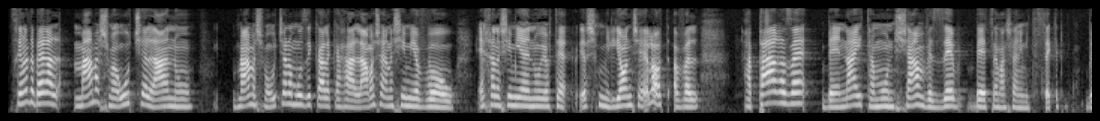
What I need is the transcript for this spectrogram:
צריכים לדבר על מה המשמעות שלנו מה המשמעות של המוזיקה לקהל, למה שאנשים יבואו, איך אנשים ייהנו יותר, יש מיליון שאלות, אבל הפער הזה בעיניי טמון שם, וזה בעצם מה שאני מתעסקת בו. ב...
